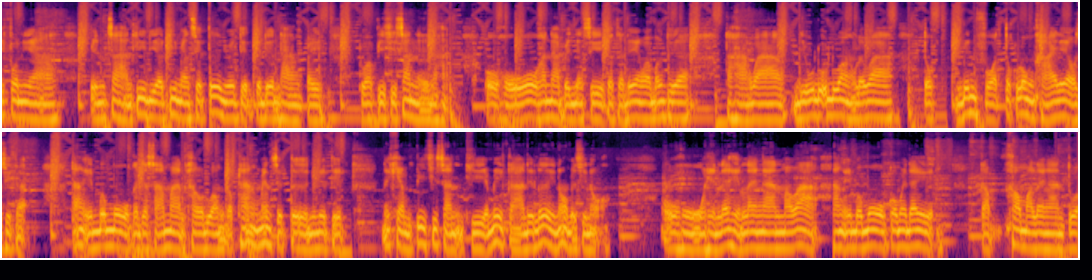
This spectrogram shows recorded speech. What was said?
ลิฟอร์เนีย เป็นสถานที่เดียวที่แมนเชสเตอร์ยูไนเต็ดจะเดินทางไปทัวร์ปีซีซั่นเลยนะฮะ โอ้โหขนาดเป็นย่างซีก็แสดงว่าบางเทือถ้าหากว่าดิวลุล่วงหรือว่า ตกเบนฟอร์ดตกลงขายแล้วสิกะทางเอ็มเบอร์โมก็จะสามารถเข้ารวมกับทางแมนเชสเตอร์ยูไนเต็ดในแคมป์ปีซีซั่นที่อเมริกาได้เลยนาะไปสิเนาะโอ้โห เห็นแล้วเห็นรายงานมาว่าทางเอ็มเบอร์โมก็ไม่ได้กลับเข้ามารายงานตัว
